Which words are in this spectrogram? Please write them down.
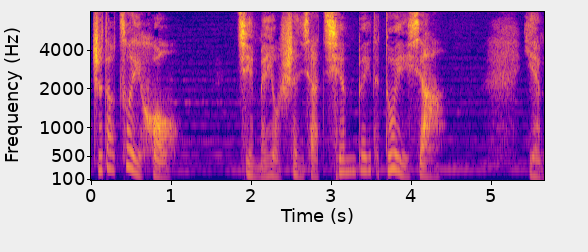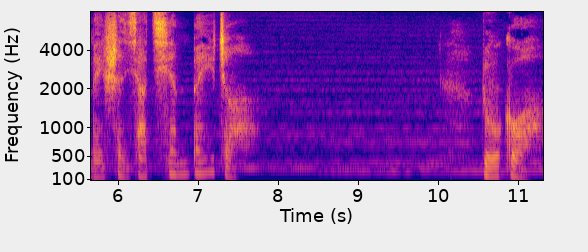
直到最后，既没有剩下谦卑的对象，也没剩下谦卑者。如果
